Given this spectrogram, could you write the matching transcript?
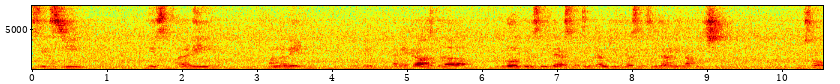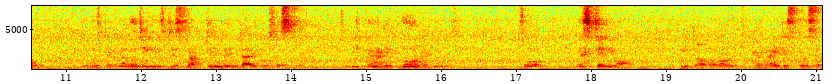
6G is already on the way. Okay. And across the globe you see there are certain countries where 6G is already launched. So because technology is disrupting the entire ecosystem, so we cannot ignore technology. So still, you know, we talk about the right skill set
